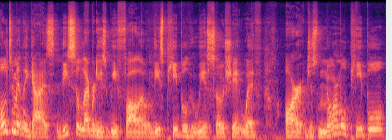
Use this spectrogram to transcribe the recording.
Ultimately, guys, these celebrities we follow and these people who we associate with are just normal people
